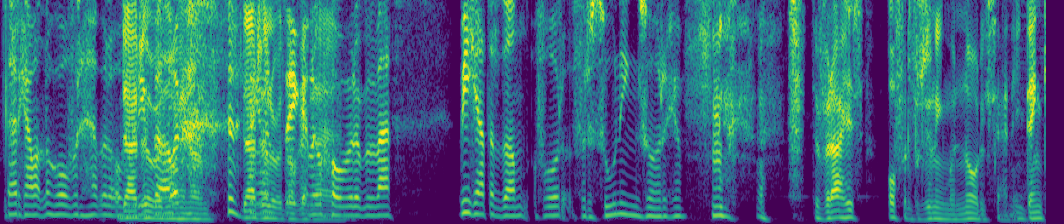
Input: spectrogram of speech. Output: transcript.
Daar gaan we het nog over hebben. Over daar zullen we vuile... nog, enorm, daar zullen we het zeker nog, eh, over hebben. Maar wie gaat er dan voor verzoening zorgen? De vraag is of er verzoening moet nodig zijn. Ik denk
